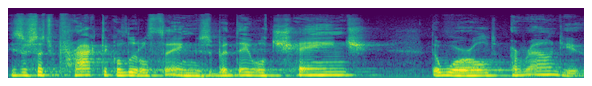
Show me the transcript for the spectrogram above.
These are such practical little things, but they will change the world around you.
